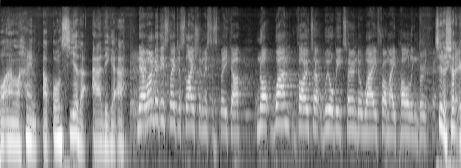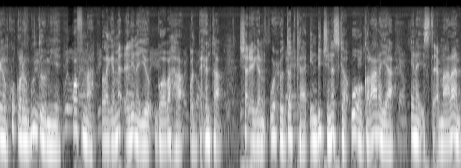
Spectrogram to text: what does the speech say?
oo aan lahayn aqoonsiyada caadiga ah. Sida sharcigan ku qoran guddoomiye qofna lagama celinayo goobaha codbixinta. Sharcigan wuxuu dadka indigeneska u ogolaanayaa inay isticmaalaan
